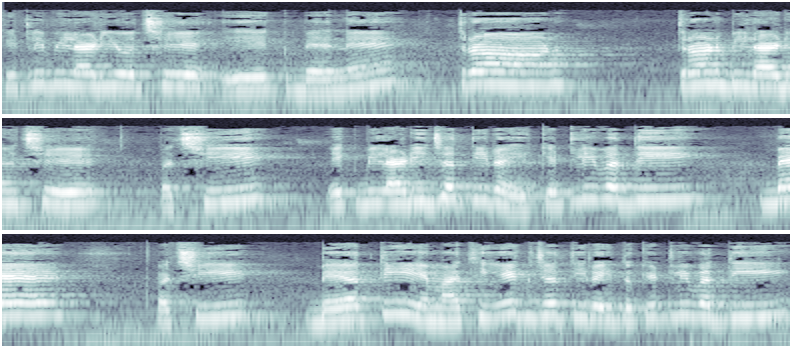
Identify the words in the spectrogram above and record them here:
કેટલી બિલાડીઓ છે? એક, બે ને ત્રણ. ત્રણ બિલાડી છે. પછી એક બિલાડી જતી રહી. કેટલી વધી બે. પછી બે હતી, એમાંથી એક જતી રહી. તો કેટલી વધી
